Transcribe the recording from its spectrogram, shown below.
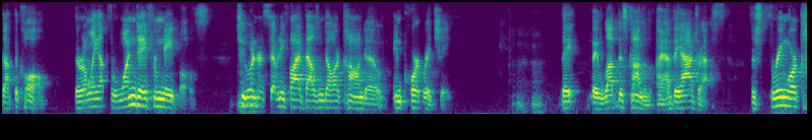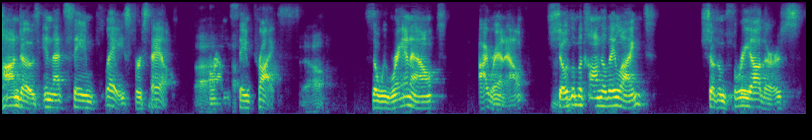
Got the call. They're only up for one day from Naples. $275,000 condo in Port Richey. Mm-hmm. They they love this condo. I have the address. There's three more condos in that same place for sale uh, around the same price. Yeah. So we ran out. I ran out. Showed mm-hmm. them the condo they liked. Showed them three others,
